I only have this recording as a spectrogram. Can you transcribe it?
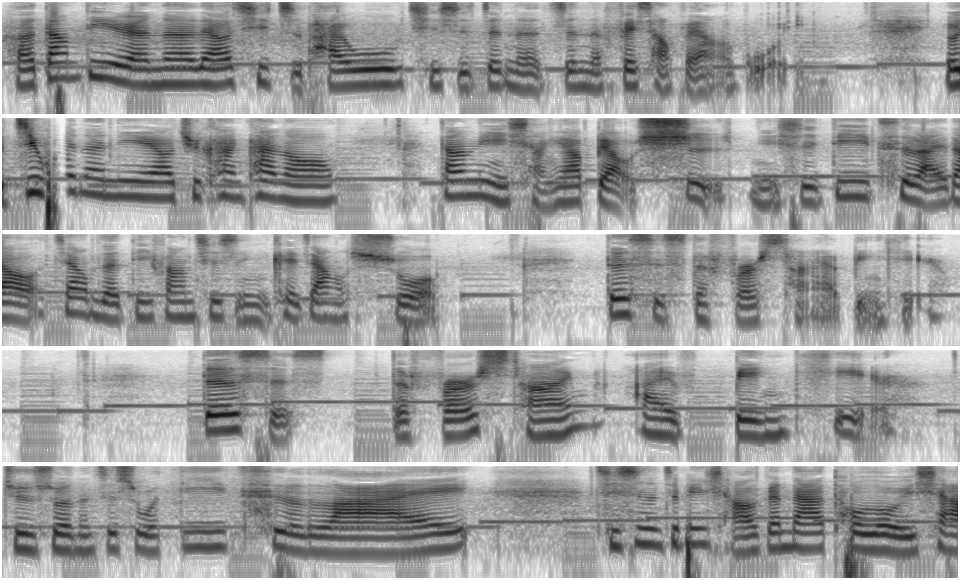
和当地人呢聊起纸牌屋，其实真的真的非常非常的过瘾。有机会呢，你也要去看看哦。当你想要表示你是第一次来到这样的地方，其实你可以这样说：This is the first time I've been here. This is the first time I've been here. 就是说呢，这是我第一次来。其实呢，这边想要跟大家透露一下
